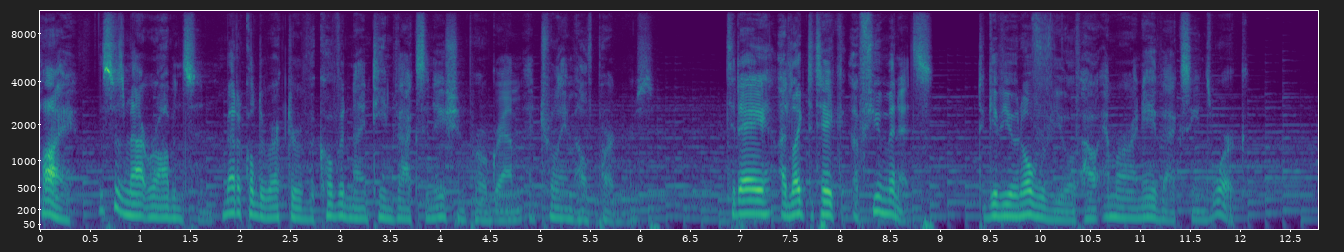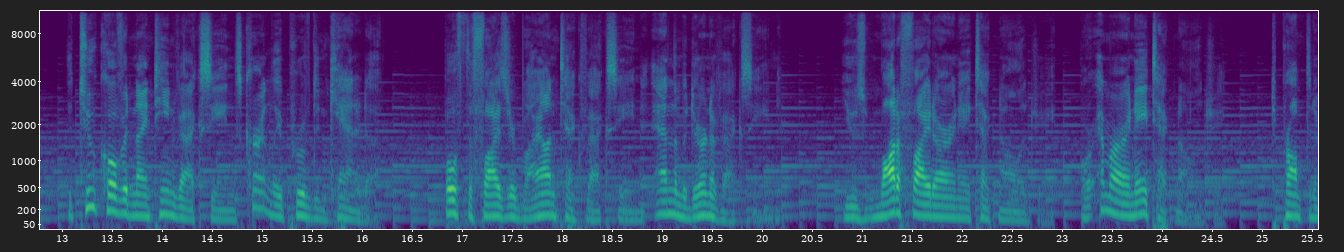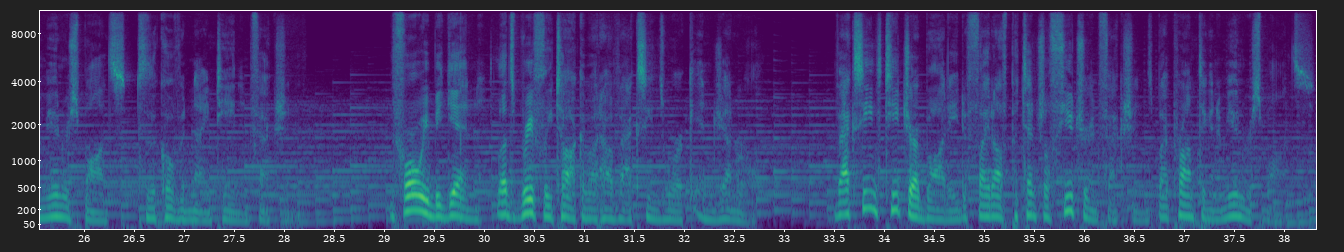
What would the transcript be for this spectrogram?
Hi, this is Matt Robinson, Medical Director of the COVID 19 vaccination program at Trillium Health Partners. Today, I'd like to take a few minutes to give you an overview of how mRNA vaccines work. The two COVID 19 vaccines currently approved in Canada, both the Pfizer BioNTech vaccine and the Moderna vaccine, use modified RNA technology, or mRNA technology, to prompt an immune response to the COVID 19 infection. Before we begin, let's briefly talk about how vaccines work in general. Vaccines teach our body to fight off potential future infections by prompting an immune response.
